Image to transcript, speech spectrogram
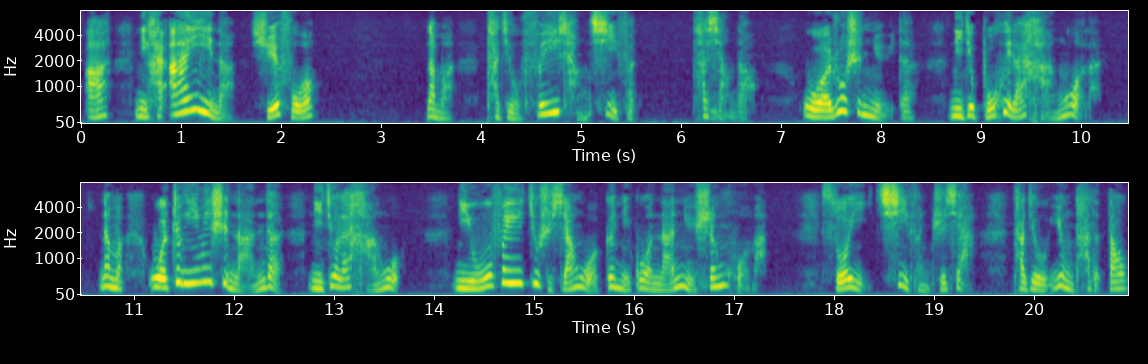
啊，你还安逸呢？学佛，那么他就非常气愤。他想到，我若是女的，你就不会来喊我了；那么我正因为是男的，你就来喊我。你无非就是想我跟你过男女生活嘛。所以气愤之下，他就用他的刀，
